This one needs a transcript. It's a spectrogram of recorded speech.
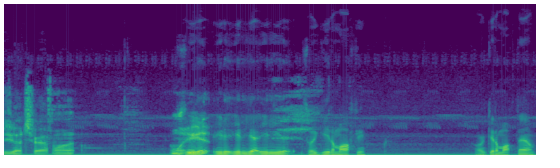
he's got trap on it. I want eat, eat it, eat it, eat it, yeah, eat it, eat it, so we get them off you. Or get them off them.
